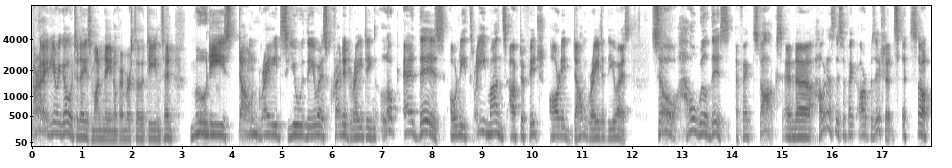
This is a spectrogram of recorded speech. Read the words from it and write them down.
All right, here we go. Today's Monday, November 13th, and Moody's downgrades you the US credit rating. Look at this. Only three months after Fitch already downgraded the US. So, how will this affect stocks? And uh, how does this affect our positions? so,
